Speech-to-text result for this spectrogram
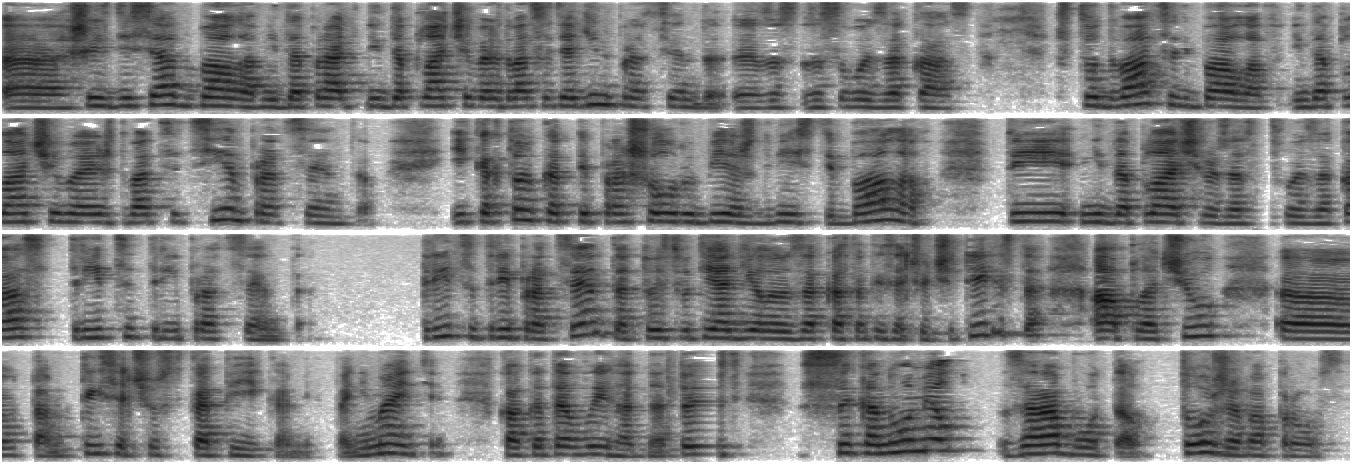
60 э, баллов, не, доплачиваешь 21% э, за, за свой заказ. 120 баллов, не доплачиваешь 27%. И как только ты прошел рубеж 200 баллов, ты не доплачиваешь за свой заказ 33%. 33%, то есть вот я делаю заказ на 1400, а оплачу э, там 1000 с копейками, понимаете, как это выгодно. То есть сэкономил, заработал, тоже вопрос.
